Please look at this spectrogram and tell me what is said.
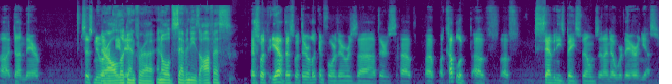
uh, done there. So it's new. They're all looking for a, an old '70s office. That's what, yeah, that's what they were looking for. There was, uh, there's uh, a, a couple of, of, of 70s based films that I know were there. And yes,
